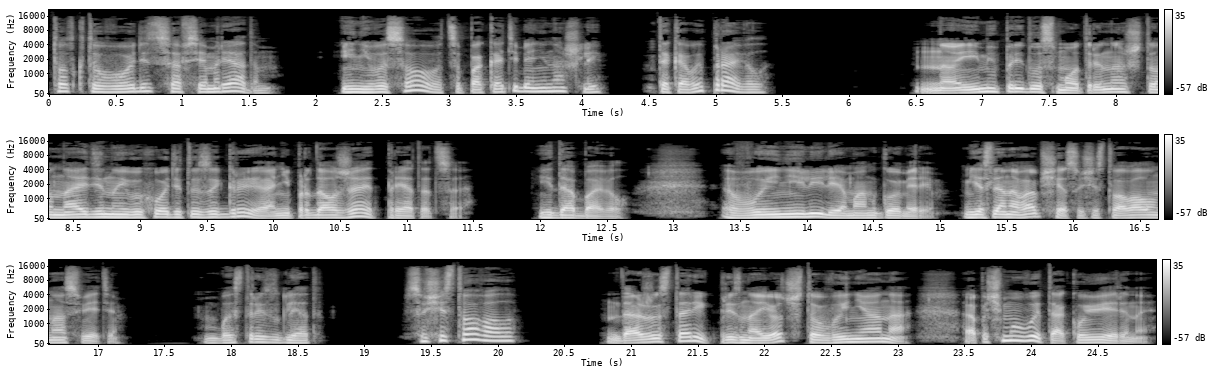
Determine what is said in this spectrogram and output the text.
Тот, кто водит, совсем рядом. И не высовываться, пока тебя не нашли. Таковы правила». Но ими предусмотрено, что найденный выходит из игры, а не продолжает прятаться. И добавил, «Вы не Лилия Монгомери, если она вообще существовала на свете». Быстрый взгляд. «Существовала». Даже старик признает, что вы не она. А почему вы так уверены?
